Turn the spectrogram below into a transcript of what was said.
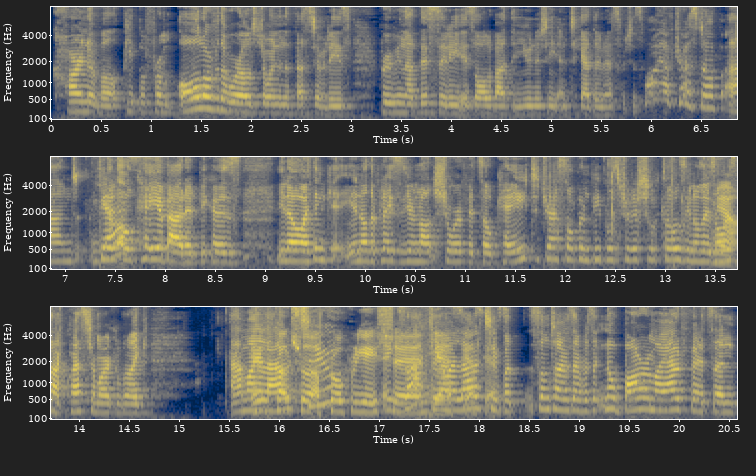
carnival. People from all over the world join in the festivities, proving that this city is all about the unity and togetherness, which is why I've dressed up and feel Yes. okay about it because, you know, I think in other places you're not sure if it's okay to dress up in people's traditional clothes. You know, there's always Yeah. that question mark of like, Am I allowed cultural to? appropriation. Exactly, am I allowed yes, to? yes. But sometimes I was like, no, borrow my outfits. And,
